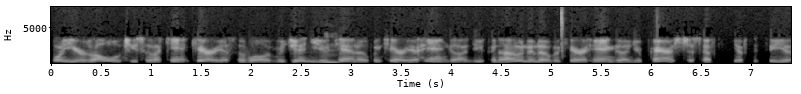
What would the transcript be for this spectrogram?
20 years old. She said, "I can't carry." I said, "Well, in Virginia, you can open carry a handgun. You can own and open carry a handgun. Your parents just have to gift it to you."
